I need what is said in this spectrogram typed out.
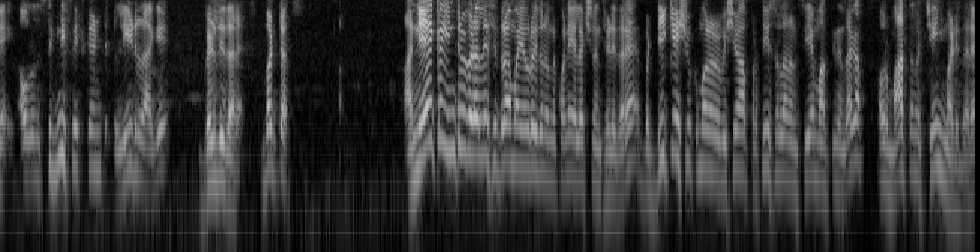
ಮೇ ಅವರೊಂದು ಸಿಗ್ನಿಫಿಕೆಂಟ್ ಲೀಡರ್ ಆಗಿ ಬೆಳೆದಿದ್ದಾರೆ. ಬಟ್ ಅನೇಕ ಇಂಟರ್ವ್ಯೂಗಳಲ್ಲಿ ಸಿದ್ದರಾಮಯ್ಯ ಅವರು ಇದು ನನ್ನ ಕೊನೆ ಎಲೆಕ್ಷನ್ ಅಂತ ಹೇಳಿದ್ದಾರೆ. ಬಟ್ ಡಿ ಕೆ ಶಿವಕುಮಾರ್ ಅವರ ವಿಷಯ ಪ್ರತಿ ಸಲ ನಾನು ಸಿ ಎಂ ಆಗ್ತೀನಿ ಅಂದಾಗ ಅವ್ರ ಮಾತನ್ನು ಚೇಂಜ್ ಮಾಡಿದ್ದಾರೆ.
